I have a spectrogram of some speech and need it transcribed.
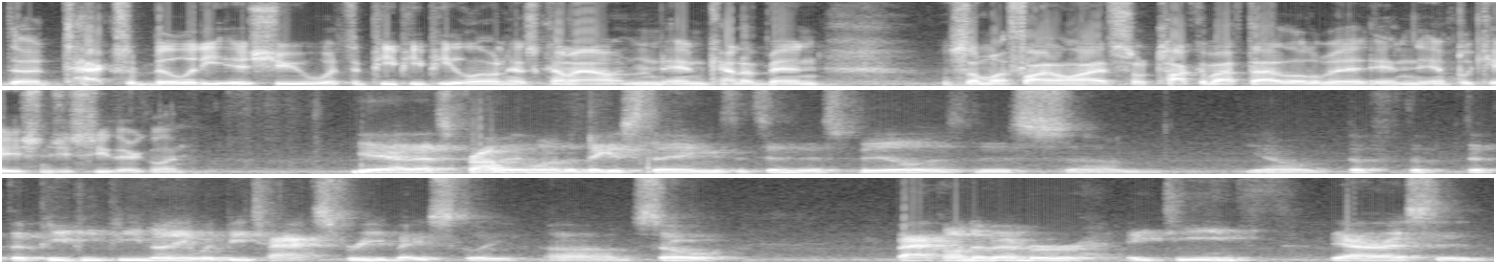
the taxability issue with the PPP loan has come out and, and kind of been somewhat finalized. So, talk about that a little bit and the implications you see there, Glen. Yeah, that's probably one of the biggest things that's in this bill is this, um, you know, the, the, the, the PPP money would be tax free basically. Um, so back on November 18th, the IRS had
